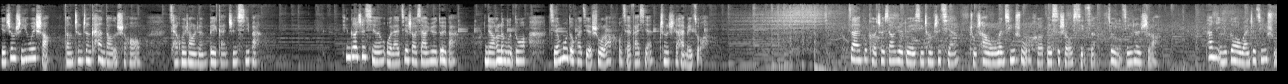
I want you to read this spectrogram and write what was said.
也正是因为少，当真正看到的时候，才会让人倍感珍惜吧。听歌之前，我来介绍下乐队吧。聊了那么多，节目都快结束了，我才发现正事还没做。在不可撤销乐队形成之前，主唱吴文清树和贝斯手喜子就已经认识了。他们一个玩着金属，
